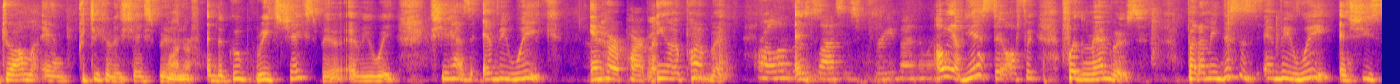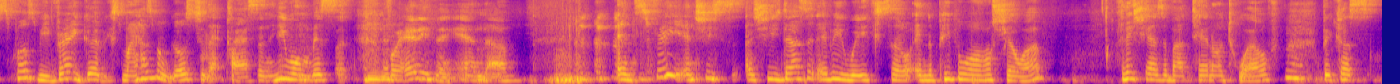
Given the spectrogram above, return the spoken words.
Drama and particularly Shakespeare. Wonderful. And the group reads Shakespeare every week. She has every week. In her apartment. In her apartment. Are all of those and, classes free, by the way? Oh, yeah. Yes, they're all free for the members. But I mean, this is every week, and she's supposed to be very good because my husband goes to that class and he won't miss it mm-hmm. for anything. And um, it's free, and she's uh, she does it every week. So, and the people all show up. I think she has about ten or twelve mm. because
